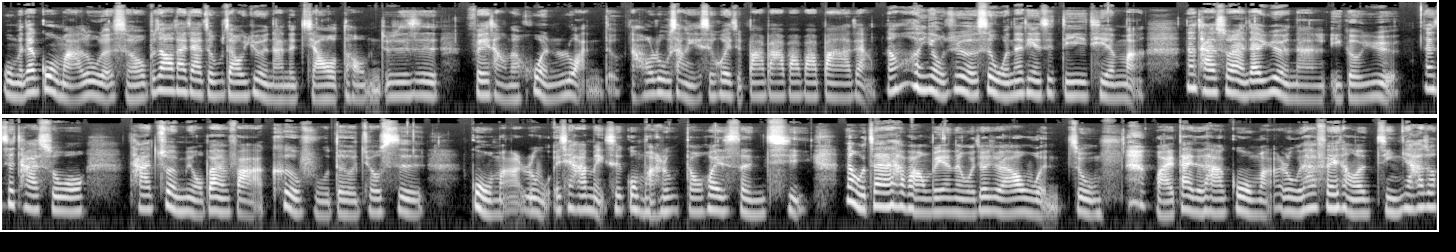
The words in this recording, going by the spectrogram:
我们在过马路的时候，不知道大家知不知道越南的交通就是是。非常的混乱的，然后路上也是会一直叭叭叭叭叭这样。然后很有趣的是，我那天是第一天嘛，那他虽然在越南一个月，但是他说他最没有办法克服的就是。过马路，而且他每次过马路都会生气。那我站在他旁边呢，我就觉得要稳住，我还带着他过马路。他非常的惊讶，他说：“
